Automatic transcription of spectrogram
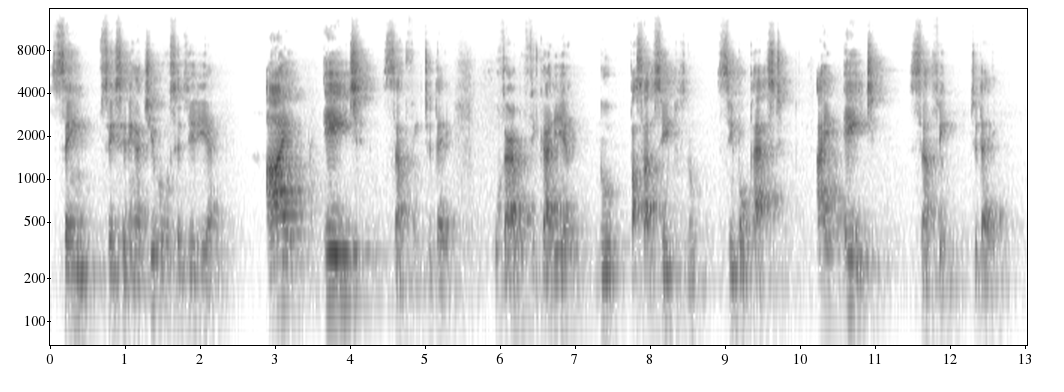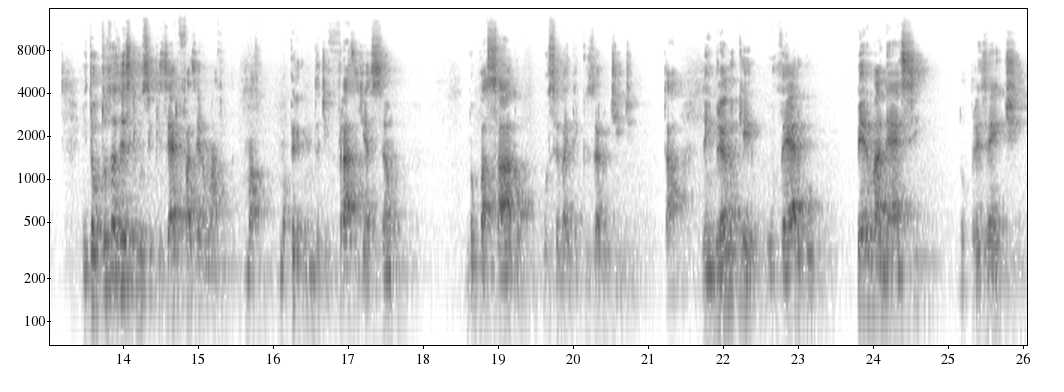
sem, sem ser negativo, você diria I ate something today. O verbo ficaria no passado simples, no simple past. I ate something today. Então, todas as vezes que você quiser fazer uma, uma, uma pergunta de frase de ação, no passado, você vai ter que usar o did. Tá? Lembrando que o verbo permanece no presente.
